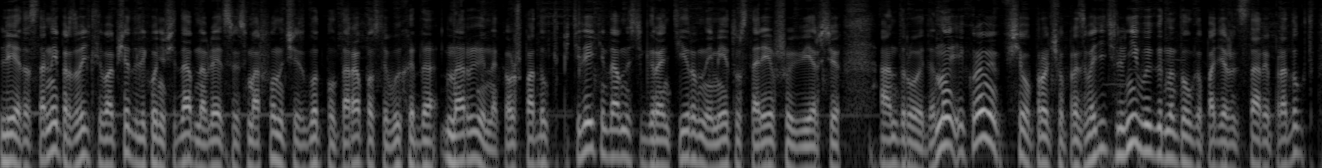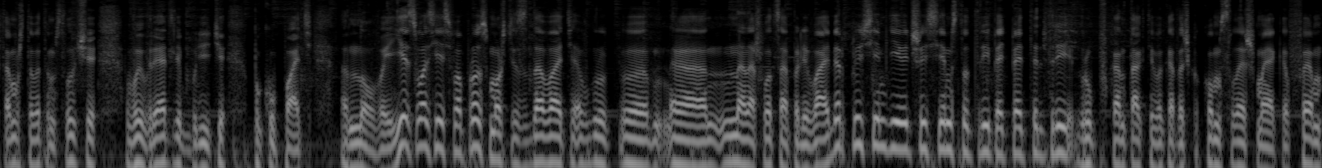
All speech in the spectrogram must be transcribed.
лет. Остальные производители вообще далеко не всегда обновляют свои смартфоны через год-полтора после выхода на рынок. А уж продукты пятилетней давности гарантированно имеют устаревшую версию Android. Ну и кроме всего прочего, производителю невыгодно долго поддерживать старые продукты, потому что в этом случае вы вряд ли будете покупать новые. Если у вас есть вопрос, можете задавать в группе э, э, на наш WhatsApp или Viber, плюс 7967 103 5533, группа ВКонтакте vk.com slash mayak.fm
